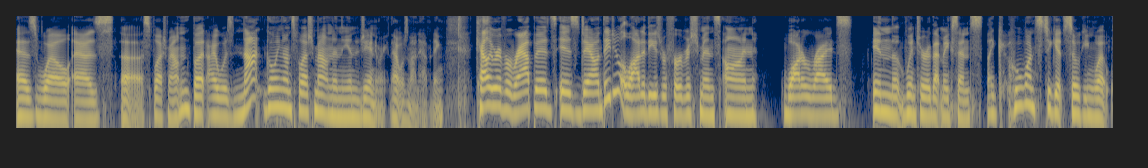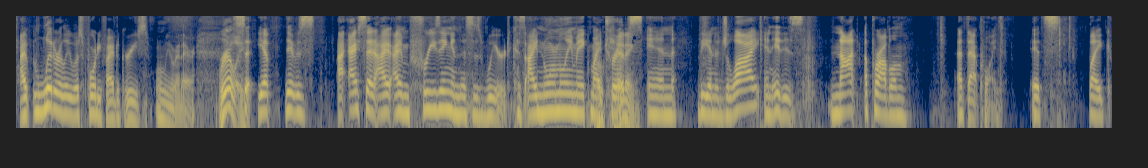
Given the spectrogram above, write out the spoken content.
as well as uh, Splash Mountain. But I was not going on Splash Mountain in the end of January. That was not happening. Kali River Rapids is down. They do a lot of these refurbishments on water rides in the winter. That makes sense. Like, who wants to get soaking wet? I literally was 45 degrees when we were there. Really? So, yep. It was. I, I said I, I'm freezing, and this is weird because I normally make my No trips in the end of July, and it is not a problem at that point. It's like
